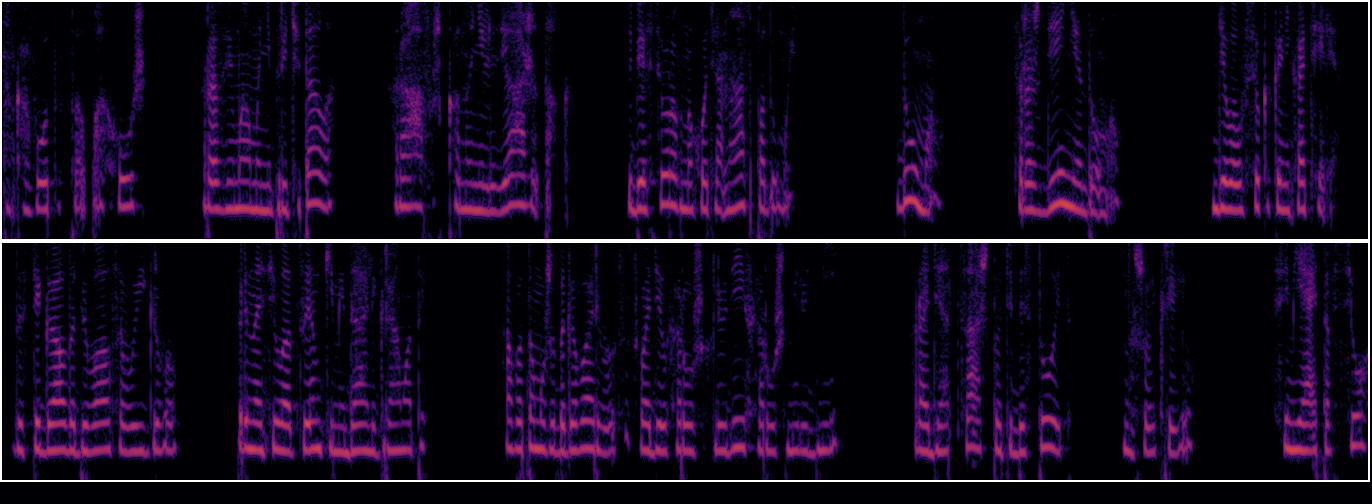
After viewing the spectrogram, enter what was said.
На кого ты стал похож? Разве мама не причитала? Рафушка, ну нельзя же так. Тебе все равно, хоть о нас подумай. Думал. С рождения думал. Делал все, как они хотели. Достигал, добивался, выигрывал. Приносил оценки, медали, грамоты. А потом уже договаривался, сводил хороших людей с хорошими людьми. Ради отца, что тебе стоит, душой кривил. Семья — это все.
